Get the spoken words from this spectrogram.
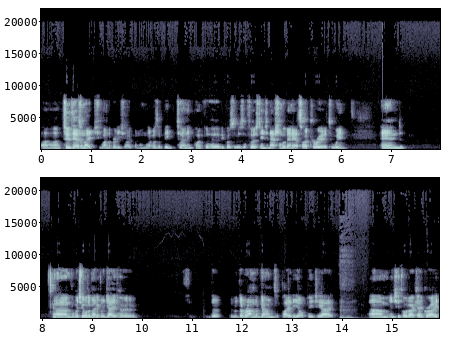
uh, 2008, she won the British Open, and that was a big turning point for her because it was the first international event outside Korea to win, and um, which automatically gave her the, the run of going to play the LPGA. Mm-hmm. Um, and she thought, okay, great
